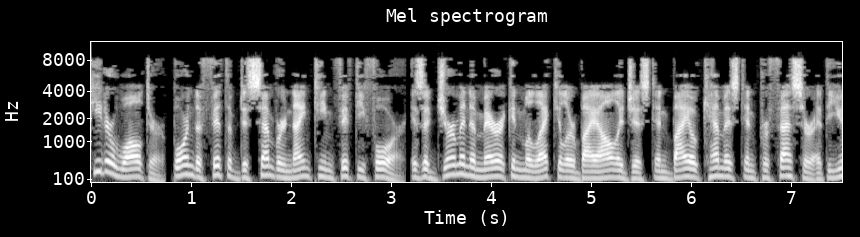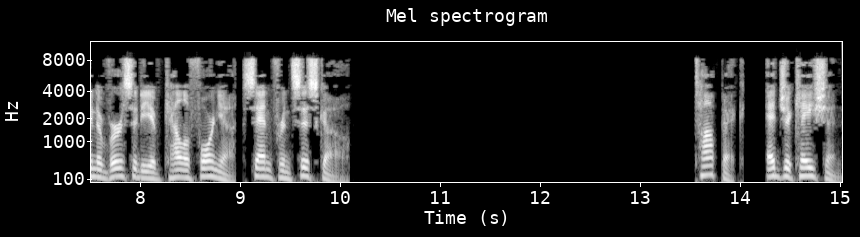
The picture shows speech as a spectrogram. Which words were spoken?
Peter Walter born 5 December 1954 is a German-American molecular biologist and biochemist and professor at the University of California, San Francisco. Topic: Education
